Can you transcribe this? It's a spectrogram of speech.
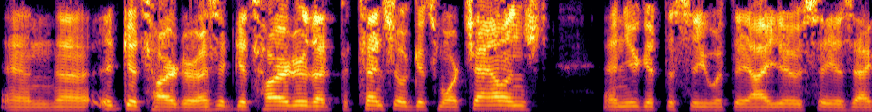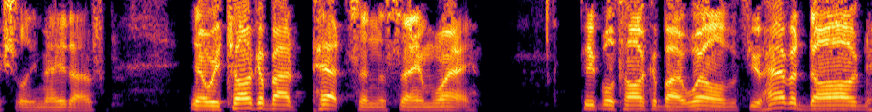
and uh, it gets harder. As it gets harder, that potential gets more challenged and you get to see what the IUC is actually made of. You know, we talk about pets in the same way. People talk about, well, if you have a dog,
